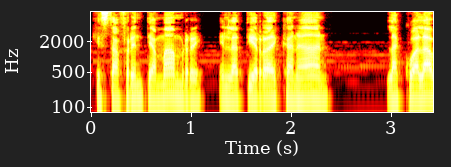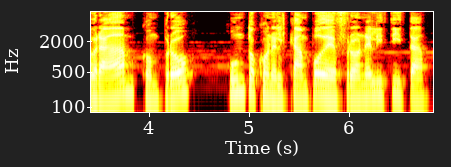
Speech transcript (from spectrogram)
que está frente a Mamre, en la tierra de Canaán, la cual Abraham compró junto con el campo de Efrón elitita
